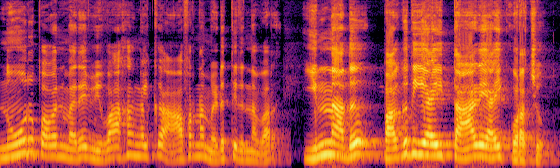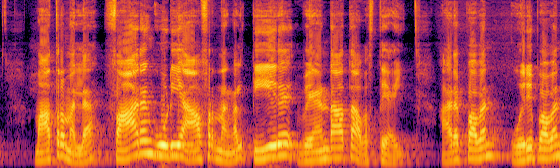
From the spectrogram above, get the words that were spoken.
നൂറ് പവൻ വരെ വിവാഹങ്ങൾക്ക് ആഭരണം എടുത്തിരുന്നവർ ഇന്നത് പകുതിയായി താഴെയായി കുറച്ചു. മാത്രമല്ല ഭാരം കൂടിയ ആഭരണങ്ങൾ തീരെ വേണ്ടാത്ത അവസ്ഥയായി. അരപ്പവൻ ഒരു പവൻ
